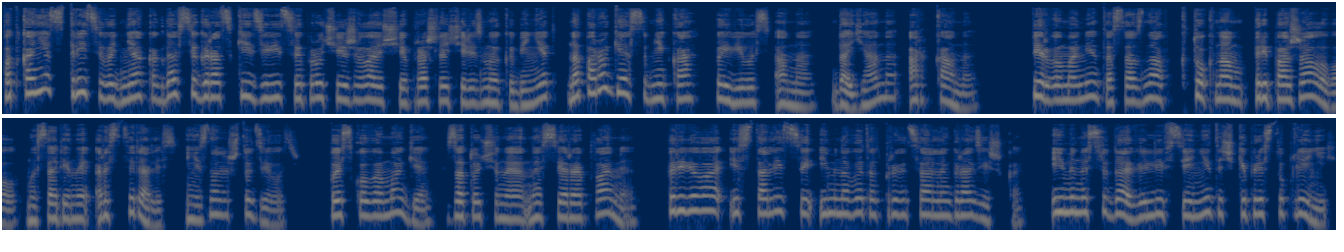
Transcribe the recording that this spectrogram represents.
Под конец третьего дня, когда все городские девицы и прочие желающие прошли через мой кабинет, на пороге особняка появилась она, Даяна Аркана, первый момент, осознав, кто к нам припожаловал, мы с Ариной растерялись и не знали, что делать. Поисковая магия, заточенная на серое пламя, привела из столицы именно в этот провинциальный городишко. И именно сюда вели все ниточки преступлений,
